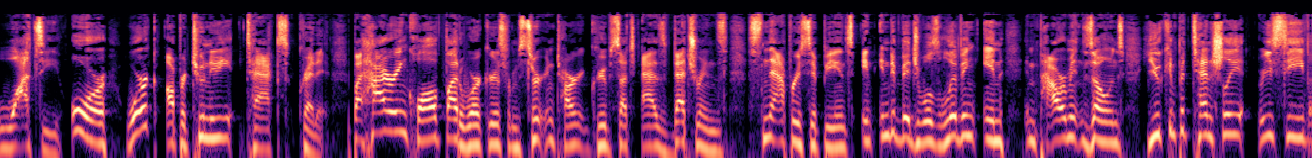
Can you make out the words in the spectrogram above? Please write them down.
WOTC or Work Opportunity Tax Credit. By hiring qualified workers from certain target groups such as veterans, SNAP recipients, and individuals living in empowerment zones, you can potentially receive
